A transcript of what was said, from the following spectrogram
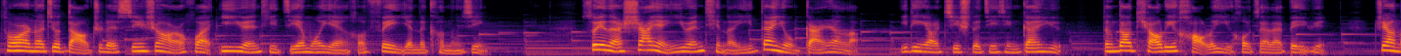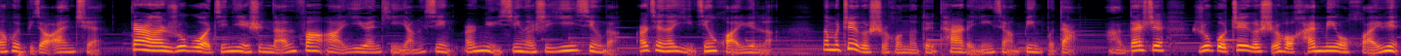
从而呢就导致了新生儿患衣原体结膜炎和肺炎的可能性。所以呢，沙眼衣原体呢一旦有感染了，一定要及时的进行干预，等到调理好了以后再来备孕，这样呢会比较安全。当然了，如果仅仅是男方啊衣原体阳性，而女性呢是阴性的，而且呢已经怀孕了，那么这个时候呢对胎儿的影响并不大啊。但是如果这个时候还没有怀孕，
